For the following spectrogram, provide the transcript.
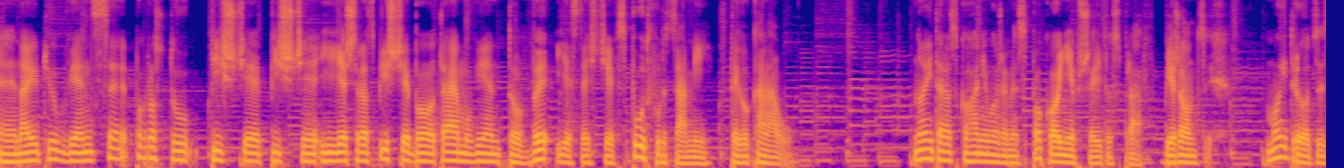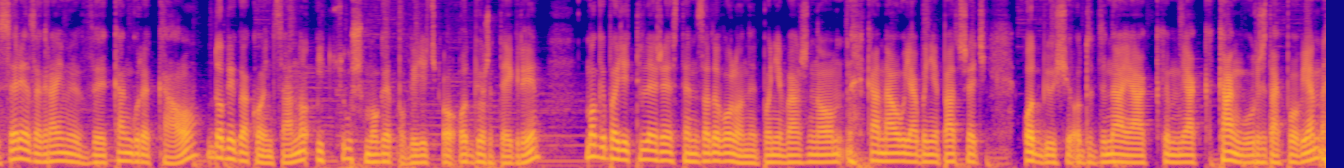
y, na YouTube, więc y, po prostu piszcie, piszcie i jeszcze raz piszcie, bo tak jak mówiłem, to Wy jesteście współtwórcami tego kanału. No i teraz, kochani, możemy spokojnie przejść do spraw bieżących. Moi drodzy, seria Zagrajmy w Kangurę KO dobiega końca, no i cóż mogę powiedzieć o odbiorze tej gry? Mogę powiedzieć tyle, że jestem zadowolony, ponieważ no, kanał, jakby nie patrzeć, odbił się od dna jak, jak kangur, że tak powiem.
